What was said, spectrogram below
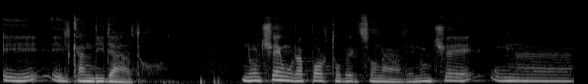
e, e il candidato. Non c'è un rapporto personale, non c'è un...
